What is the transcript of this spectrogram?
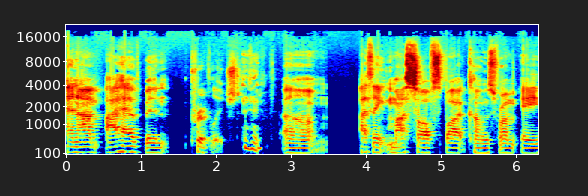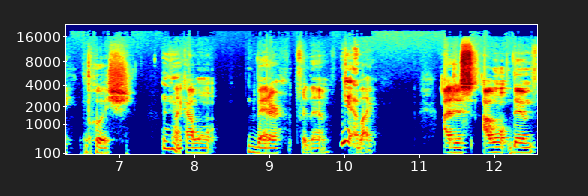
and I I have been privileged. Mm-hmm. Um, I think my soft spot comes from a push. Like I want better for them. Mm-hmm. Yeah. Like I just I want them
